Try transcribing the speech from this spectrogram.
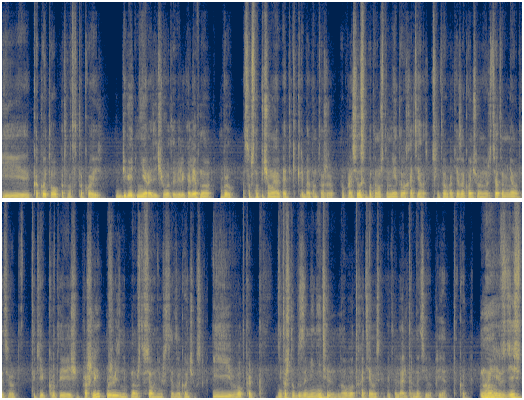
И какой-то опыт вот в такой бегать не ради чего-то великолепного был. Собственно, почему я опять-таки к ребятам тоже попросился, потому что мне этого хотелось. После того, как я закончил университет, у меня вот эти вот такие крутые вещи прошли в жизни, потому что все, университет закончился. И вот как не то чтобы заменитель, но вот хотелось какой-то альтернативы приятной такой. Ну и здесь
